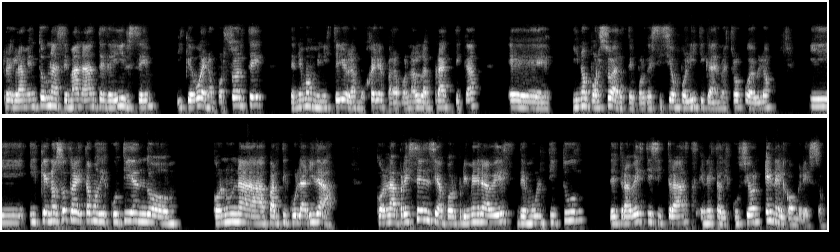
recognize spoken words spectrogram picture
reglamentó una semana antes de irse, y que bueno, por suerte tenemos Ministerio de las Mujeres para ponerla en práctica, eh, y no por suerte, por decisión política de nuestro pueblo, y, que nosotras estamos discutiendo con una particularidad, con la presencia por primera vez de multitud de travestis y trans en esta discusión en el Congreso,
